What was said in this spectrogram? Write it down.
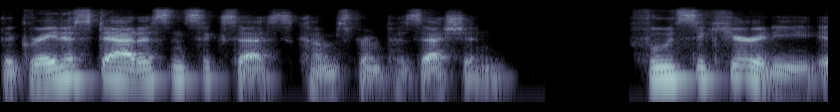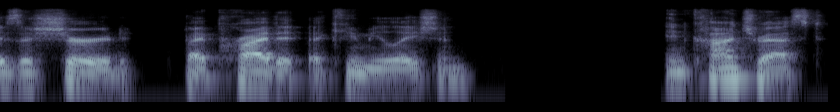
The greatest status and success comes from possession, Food security is assured by private accumulation. In contrast,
